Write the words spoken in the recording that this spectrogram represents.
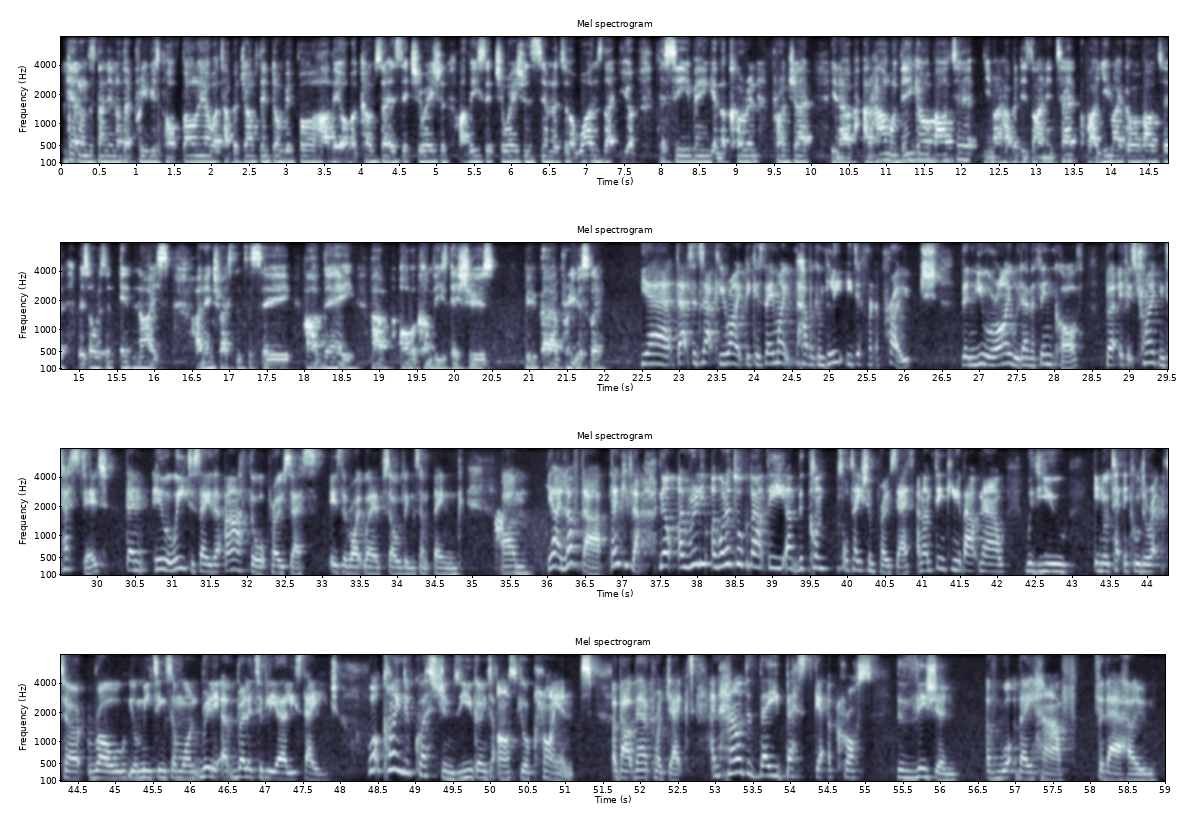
get an understanding of their previous portfolio, what type of jobs they've done before, how they overcome certain situations. Are these situations similar to the ones that you're perceiving in the current project? You know, and how would they go about it? You might have a design intent of how you might go about it. But it's always an, it nice and interesting to see how they have overcome these issues uh, previously. Yeah, that's exactly right because they might have a completely different approach than you or I would ever think of. But if it's tried and tested, then who are we to say that our thought process is the right way of solving something? Um, yeah, I love that. Thank you for that. Now, I really I want to talk about the um, the consultation process, and I'm thinking about now with you in your technical director role, you're meeting someone really at relatively early stage. What kind of questions are you going to ask your client about their project, and how do they best get across the vision of what they have for their home?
